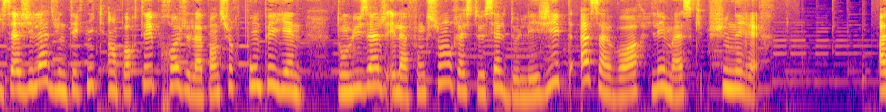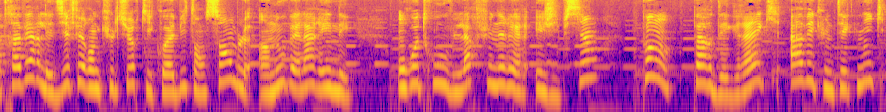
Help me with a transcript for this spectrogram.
Il s'agit là d'une technique importée proche de la peinture pompéienne, dont l'usage et la fonction restent celles de l'Égypte, à savoir les masques funéraires. À travers les différentes cultures qui cohabitent ensemble, un nouvel art est né. On retrouve l'art funéraire égyptien, peint par des Grecs avec une technique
